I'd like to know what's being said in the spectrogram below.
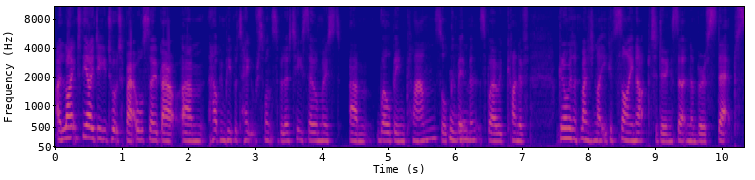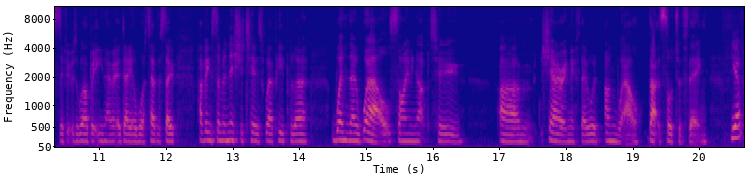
I liked the idea you talked about also about um, helping people take responsibility. So almost um, well-being plans or mm-hmm. commitments, mm-hmm. where we kind of I can always imagine like you could sign up to doing a certain number of steps if it was a well-being, you know, a day or whatever. So having some initiatives where people are when they're well signing up to um, sharing if they were unwell, that sort of thing. Yep.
